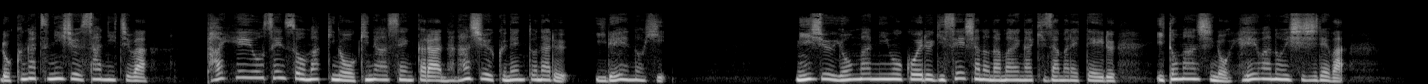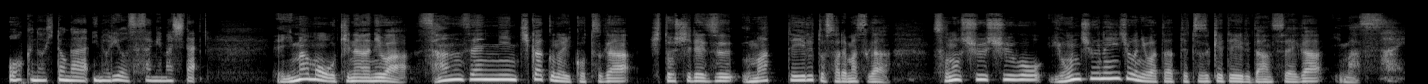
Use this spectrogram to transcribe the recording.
6月23日は太平洋戦争末期の沖縄戦から79年となる慰霊の日。24万人を超える犠牲者の名前が刻まれている糸満市の平和の礎では多くの人が祈りを捧げました。今も沖縄には3000人近くの遺骨が人知れず埋まっているとされますが、その収集を40年以上にわたって続けている男性がいます。はい、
